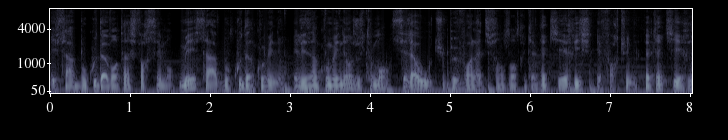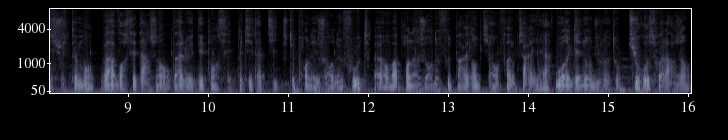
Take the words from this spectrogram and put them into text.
et ça a beaucoup d'avantages forcément, mais ça a beaucoup d'inconvénients. Et les inconvénients, justement, c'est là où tu peux voir la différence entre quelqu'un qui est riche et fortuné. Quelqu'un qui est riche, justement, va avoir cet argent, va le dépenser petit à petit. Je te prends les joueurs de foot, euh, on va prendre un joueur de foot par exemple qui est en fin de carrière, ou un gagnant du loto. Tu reçois l'argent,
